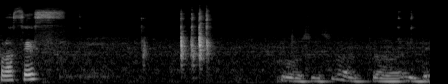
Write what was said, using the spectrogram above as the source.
ಪ್ರೊಸೆಸ್ ಪ್ರೋಸೆಸ್ ಆಗ್ತಾ ಇದೆ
